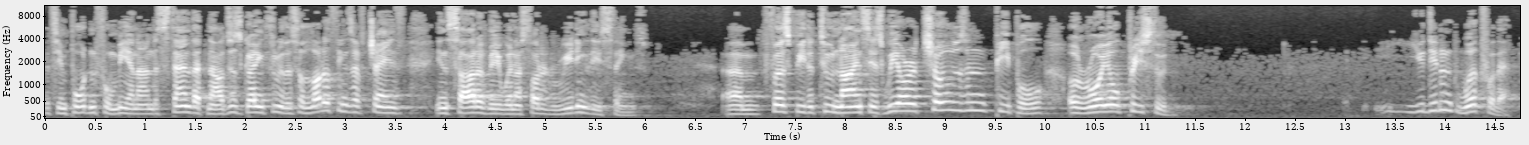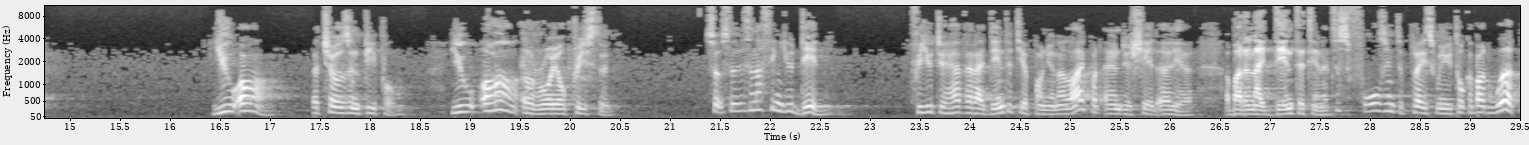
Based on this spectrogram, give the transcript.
It's important for me, and I understand that now. Just going through this, a lot of things have changed inside of me when I started reading these things. Um, 1 Peter 2 9 says, We are a chosen people, a royal priesthood. You didn't work for that. You are a chosen people. You are a royal priesthood. So, so there's nothing you did for you to have that identity upon you. And I like what Andrew shared earlier about an identity, and it just falls into place when you talk about work,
